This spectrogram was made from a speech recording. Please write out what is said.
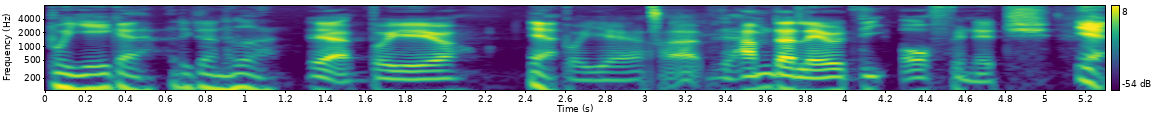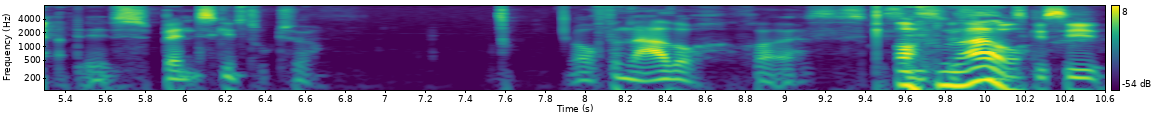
Boyega, er det ikke, den hedder? Ja, Boyero. Ja. Boyero. Ah, ham, der lavede The Orphanage. Ja. Det er spansk instruktør. Orfanado, tror jeg, skal sige. Man Skal sige.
